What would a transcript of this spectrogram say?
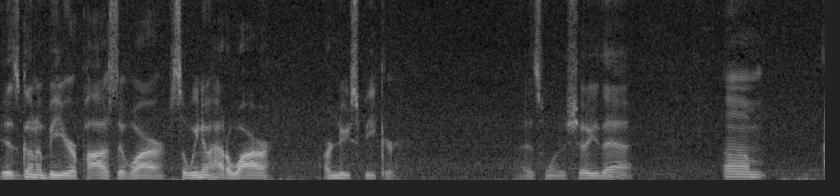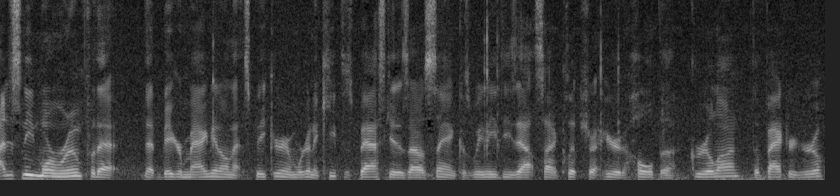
is going to be your positive wire so we know how to wire our new speaker. I just wanted to show you that. Um, I just need more room for that that bigger magnet on that speaker and we're going to keep this basket as I was saying because we need these outside clips right here to hold the grill on the factory grill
